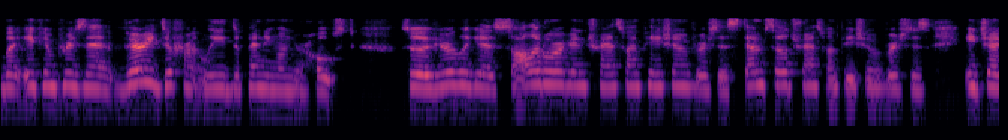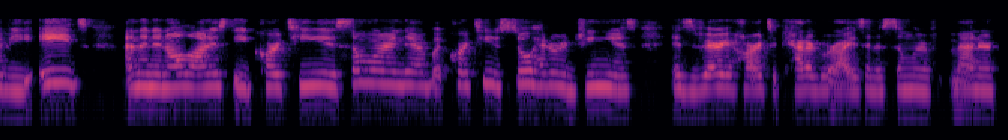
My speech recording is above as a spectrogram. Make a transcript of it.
but it can present very differently depending on your host. So if you're looking at solid organ transplantation versus stem cell transplantation versus HIV AIDS, and then, in all honesty, CAR T is somewhere in there, but CAR T is so heterogeneous, it's very hard to categorize in a similar manner.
